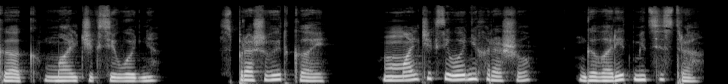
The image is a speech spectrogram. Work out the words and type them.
«Как мальчик сегодня?» – спрашивает Кай. «Мальчик сегодня хорошо», – говорит медсестра.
